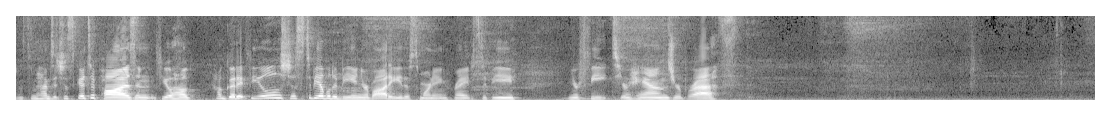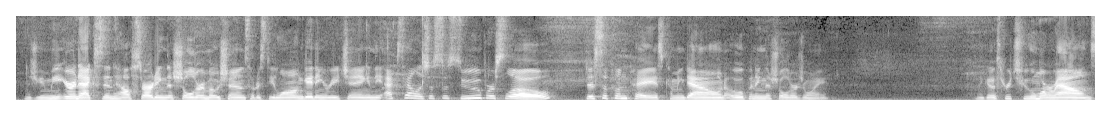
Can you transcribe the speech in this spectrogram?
And sometimes it's just good to pause and feel how how good it feels just to be able to be in your body this morning, right? Just to be in your feet, your hands, your breath. As you meet your next inhale, starting the shoulder motion, so just elongating, reaching, and the exhale is just a super slow, disciplined pace coming down, opening the shoulder joint. And go through two more rounds.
